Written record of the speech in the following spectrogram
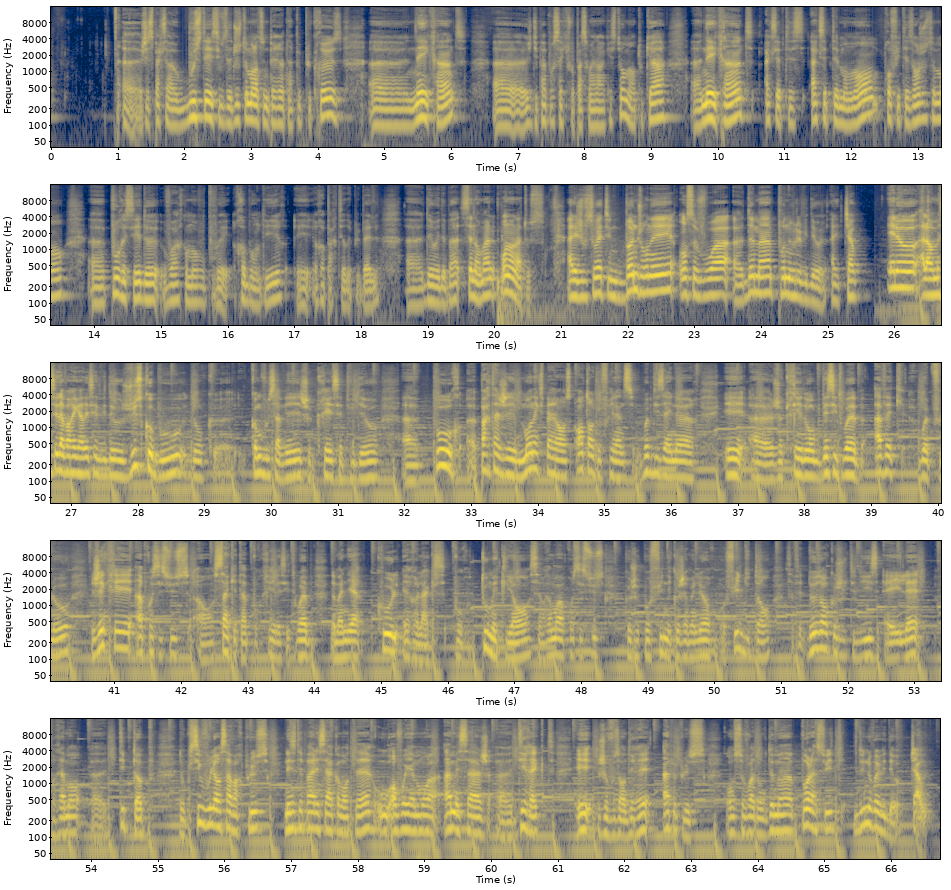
j'espère que ça va vous booster si vous êtes justement dans une période un peu plus creuse. N'ayez crainte. Euh, je dis pas pour ça qu'il faut pas se remettre dans la question, mais en tout cas, euh, n'ayez crainte, acceptez, acceptez le moment, profitez-en justement euh, pour essayer de voir comment vous pouvez rebondir et repartir de plus belle. Euh, des hauts et des bas, c'est normal, on en a tous. Allez, je vous souhaite une bonne journée, on se voit euh, demain pour une nouvelle vidéo. Allez, ciao Hello Alors merci d'avoir regardé cette vidéo jusqu'au bout. Donc euh, comme vous le savez, je crée cette vidéo euh, pour euh, partager mon expérience en tant que freelance web designer et je crée donc des sites web avec Webflow. J'ai créé un processus en 5 étapes pour créer les sites web de manière cool et relax pour tous mes clients. C'est vraiment un processus que je peaufine et que j'améliore au fil du temps. Ça fait deux ans que j'utilise et il est vraiment euh, tip top. Donc si vous voulez en savoir plus, n'hésitez pas à laisser un commentaire ou envoyez-moi un message euh, direct et je vous en dirai un peu plus. On se voit donc demain pour la suite d'une nouvelle vidéo. Ciao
